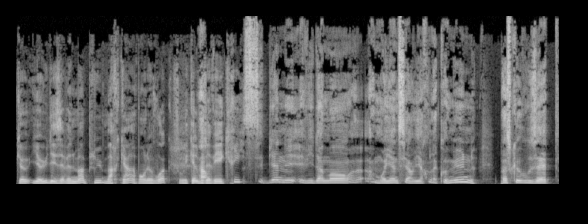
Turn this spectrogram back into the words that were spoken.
qu'il y a eu des événements plus marquants à Pont-le-Voix sur lesquels vous avez écrit. C'est bien évidemment euh, un moyen de servir la commune parce que vous êtes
